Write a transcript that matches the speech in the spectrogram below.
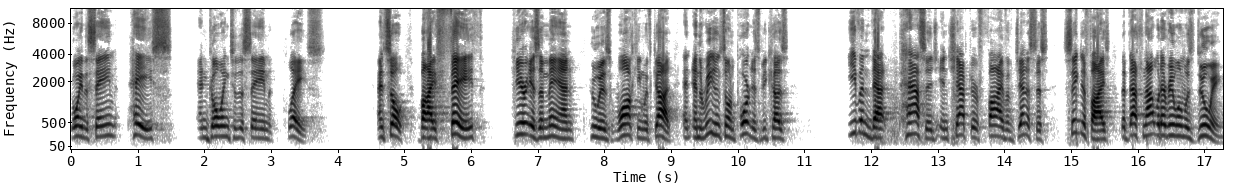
going the same pace, and going to the same place. And so, by faith, here is a man who is walking with God. And, and the reason it's so important is because even that passage in chapter 5 of Genesis signifies that that's not what everyone was doing.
